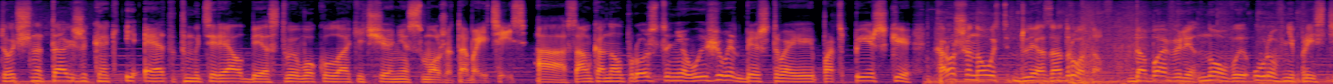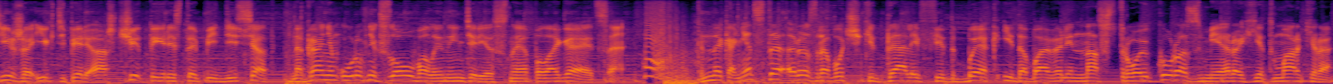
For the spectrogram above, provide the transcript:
Точно так же, как и этот материал без твоего Кулакича не сможет обойтись. А сам канал просто не выживет без твоей подписки. Хорошая новость для задротов. Добавили новые уровни престижа, их теперь аж 450. На крайнем уровне, к слову, волыны интересное полагается. Наконец-то разработчики дали фидбэк и добавили настройку размера хитмаркера.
